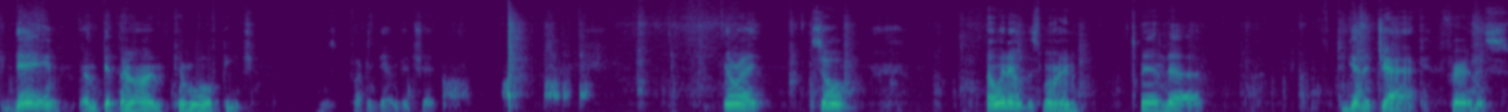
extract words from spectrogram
Today I'm dipping on Timberwolf Peach. It's fucking damn good shit. All right, so I went out this morning and uh, to get a jack for this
